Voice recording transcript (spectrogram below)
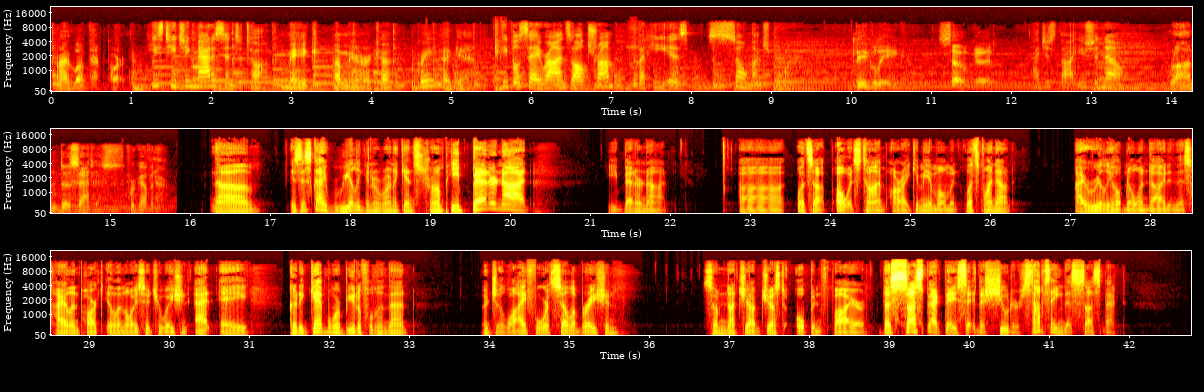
I love that part. He's teaching Madison to talk. Make America great again. People say Ron's all Trump, but he is so much more. Big league. So good. I just thought you should know. Ron DeSantis for governor. Uh, is this guy really going to run against Trump? He better not. He better not. Uh, what's up? Oh, it's time. All right, give me a moment. Let's find out. I really hope no one died in this Highland Park, Illinois situation at a. Could it get more beautiful than that? A July 4th celebration. Some nut job just opened fire. The suspect, they say, the shooter. Stop saying the suspect.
